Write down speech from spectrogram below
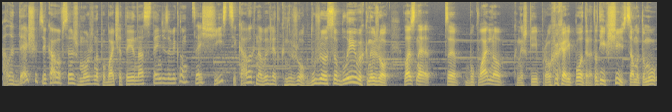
але дещо цікаво все ж можна побачити на стенді за вікном. Це шість цікавих на вигляд книжок, дуже особливих книжок. Власне, це буквально книжки про Гаррі Поттера. Тут їх шість саме тому,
